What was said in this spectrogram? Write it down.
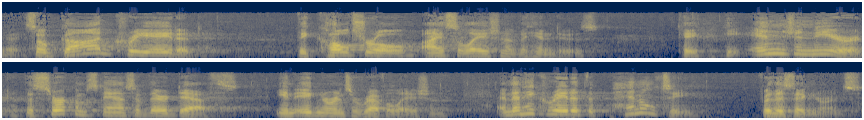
Okay, so God created the cultural isolation of the Hindus. Okay, he engineered the circumstance of their deaths in ignorance of revelation. And then he created the penalty for this ignorance,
